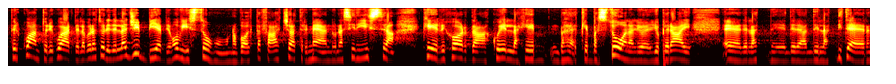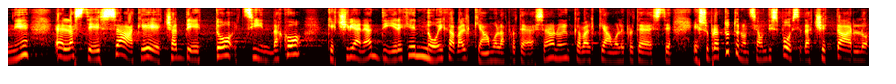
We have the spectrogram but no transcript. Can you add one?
per quanto riguarda i lavoratori della GB abbiamo visto una volta faccia tremenda, una sinistra che ricorda quella che, che bastona gli, gli operai eh, della, della, della, di Terni, è la stessa che ci ha detto il sindaco che ci viene a dire che noi cavalchiamo la protesta, noi non cavalchiamo le proteste e soprattutto non siamo disposti ad accettarlo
